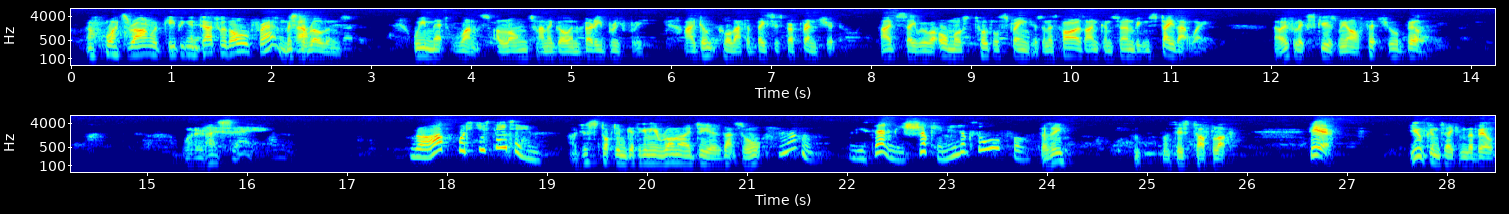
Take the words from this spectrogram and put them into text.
What's wrong with keeping in touch with old friends? Mr. huh? Rowlands, we met once a long time ago and very briefly. I don't call that a basis for friendship. I'd say we were almost total strangers, and as far as I'm concerned, we can stay that way. Now, if you'll excuse me, I'll fetch your bill. What did I say? Rob, what did you say to him? I just stopped him getting any wrong ideas, that's all. Oh, well, you certainly shook him. He looks awful. Does he? That's his tough luck. Here, you can take him the bill.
